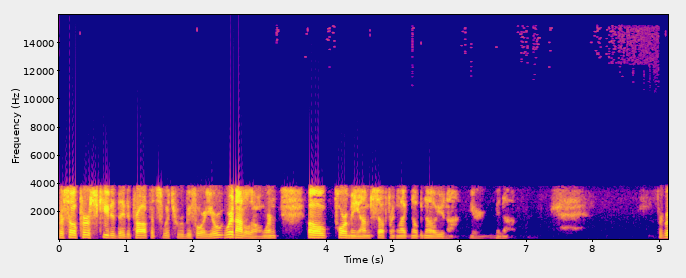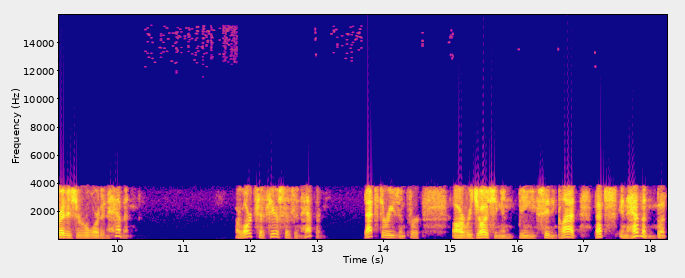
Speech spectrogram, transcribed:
For so persecuted they the prophets which were before you. We're not alone. We're, oh, poor me, I'm suffering like no, no, you're not. You're, you're not. For great is your reward in heaven. Our Lord says here, says in heaven. That's the reason for our rejoicing and being exceeding glad. That's in heaven. But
